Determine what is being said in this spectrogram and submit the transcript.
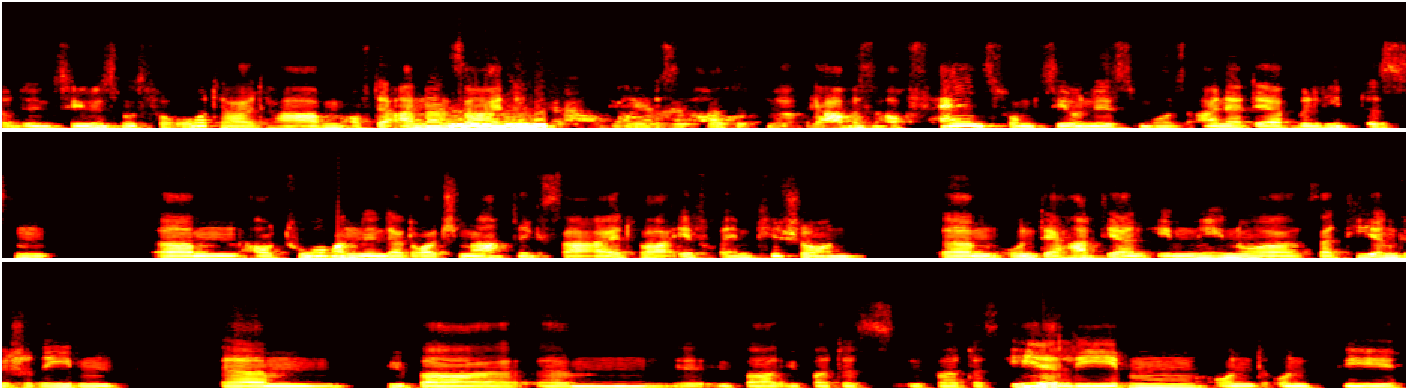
den Zionismus verurteilt haben. Auf der anderen Seite genau, gab, ja, es auch, gab, es auch, Fans vom Zionismus. Einer der beliebtesten ähm, Autoren in der deutschen Nachkriegszeit war Ephraim Kishon. Ähm, und der hat ja eben nicht nur Satiren geschrieben ähm, über, ähm, über, über, das, über das Eheleben und, und die,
